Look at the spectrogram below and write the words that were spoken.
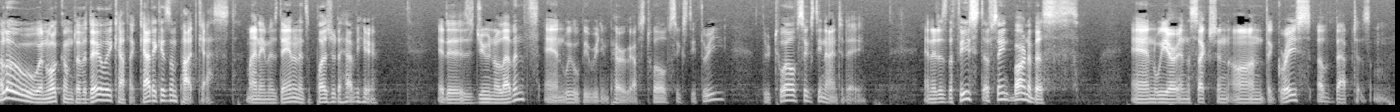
Hello, and welcome to the Daily Catholic Catechism Podcast. My name is Dan, and it's a pleasure to have you here. It is June 11th, and we will be reading paragraphs 1263 through 1269 today. And it is the feast of St. Barnabas, and we are in the section on the grace of baptism.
